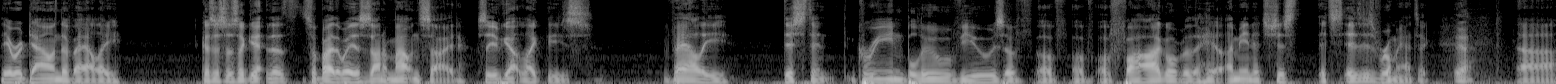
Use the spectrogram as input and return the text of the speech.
they were down the valley because this is again. The, so by the way, this is on a mountainside, so you've got like these valley distant green blue views of, of, of, of fog over the hill. I mean, it's just it's it is romantic. Yeah. Uh,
